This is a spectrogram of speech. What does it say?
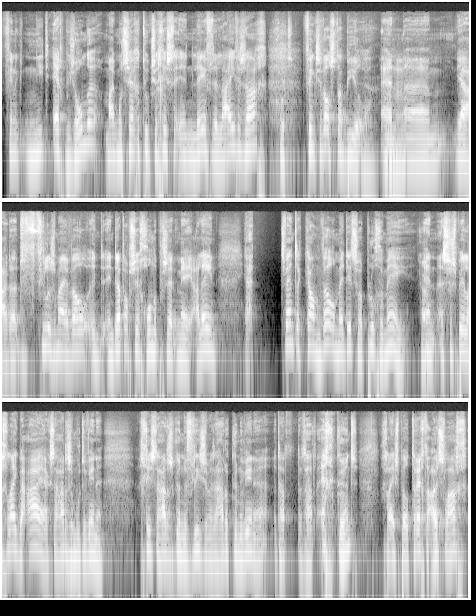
vind ik niet echt bijzonder. Maar ik moet zeggen, toen ik ze gisteren in levende lijven zag, Goed. vind ik ze wel stabiel. Ja. En Mhm. ehm, ja, dat vielen ze mij wel in, in dat opzicht 100% mee. Alleen, ja, Twente kan wel met dit soort ploegen mee. Ja. En ze spelen gelijk bij Ajax, daar hadden ze moeten winnen. Gisteren hadden ze kunnen verliezen, maar ze hadden ook kunnen winnen. Het had, dat had echt gekund. Gelijkspel terecht de uitslag.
